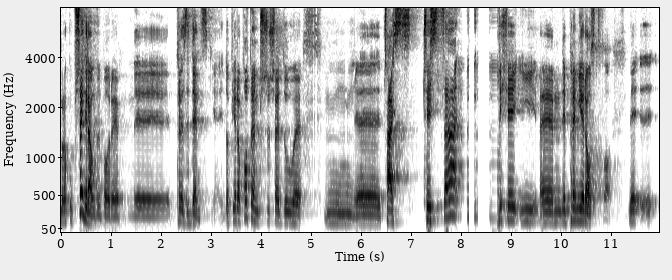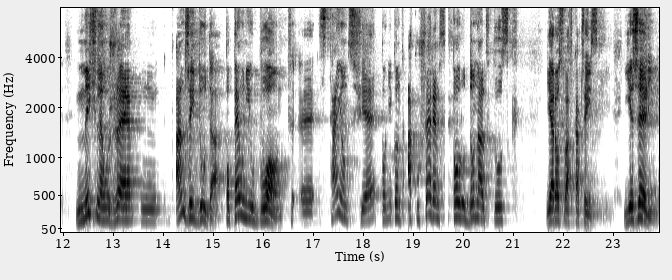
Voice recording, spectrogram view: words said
roku przegrał wybory y, prezydenckie. Dopiero potem przyszedł y, y, czas czyśćca i się i premierostwo. Myślę, że Andrzej Duda popełnił błąd, stając się poniekąd akuszerem sporu Donald Tusk Jarosław Kaczyński. Jeżeli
